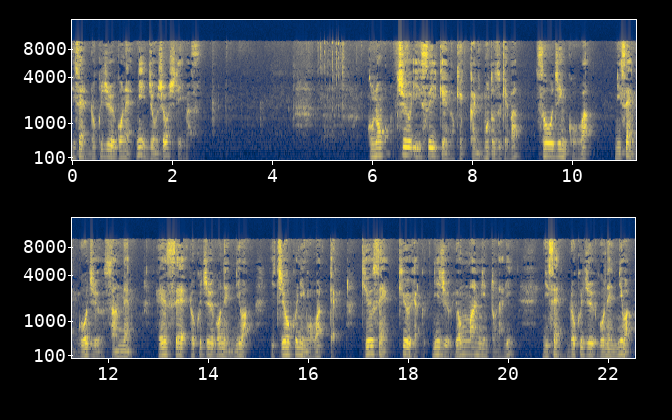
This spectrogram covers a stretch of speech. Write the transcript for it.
2065年に上昇しています。この中位推計の結果に基づけば、総人口は2053年、平成65年には1億人を割って9924万人となり、2065年には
